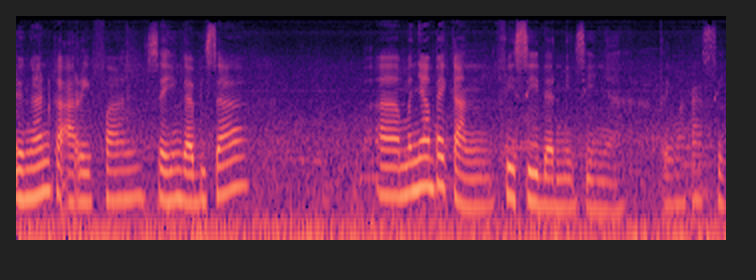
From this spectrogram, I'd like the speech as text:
dengan kearifan, sehingga bisa uh, menyampaikan visi dan misinya. Terima kasih.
